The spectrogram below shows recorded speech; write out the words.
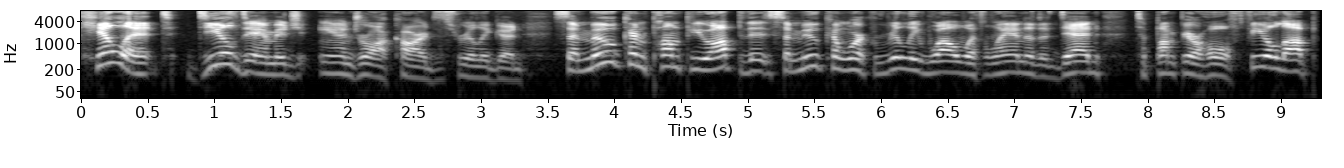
kill it, deal damage, and draw cards. It's really good. Samu can pump you up. Samu can work really well with Land of the Dead to pump your whole field up.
